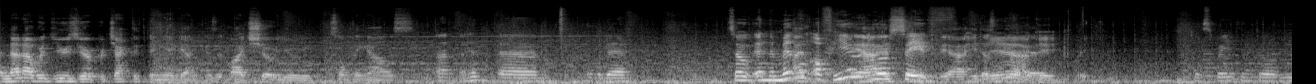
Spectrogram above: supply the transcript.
And then I would use your projected thingy again because it might show you something else. And hit um, over there. So in the middle I- of here, yeah, you're it's safe. Yeah, he doesn't Yeah, go there. okay. Wait. Just wait until he.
